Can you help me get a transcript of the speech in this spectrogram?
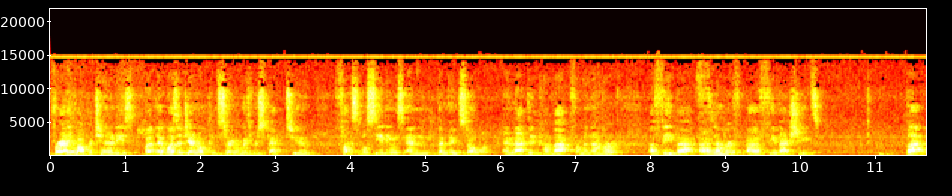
variety of opportunities, but there was a general concern with respect to flexible seatings and them being stolen. And that did come back from a number of feedback, a number of uh, feedback sheets. But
